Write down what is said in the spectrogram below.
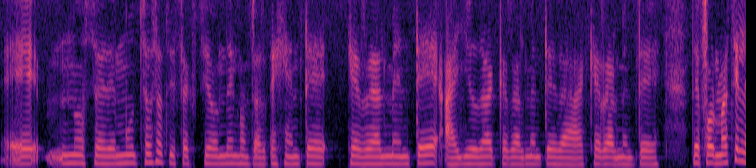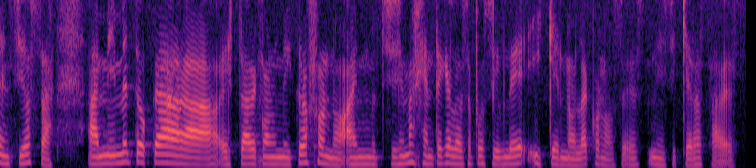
eh, no sé, de mucha satisfacción de encontrarte gente que realmente ayuda, que realmente da, que realmente de forma silenciosa. A mí me toca estar con un micrófono. Hay muchísima gente que lo hace posible y que no la conoces, ni siquiera sabes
